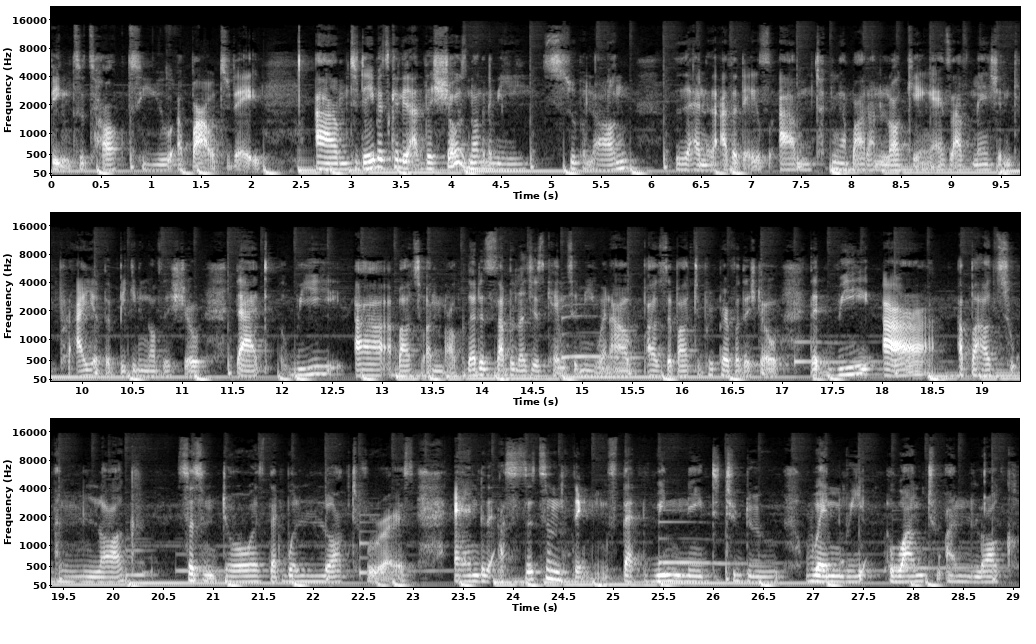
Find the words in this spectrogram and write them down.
thing to talk to you about today um, today basically uh, the show is not going to be super long than the other days. I'm talking about unlocking, as I've mentioned prior at the beginning of the show, that we are about to unlock. That is something that just came to me when I, I was about to prepare for the show. That we are about to unlock certain doors that were locked for us and there are certain things that we need to do when we want to unlock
